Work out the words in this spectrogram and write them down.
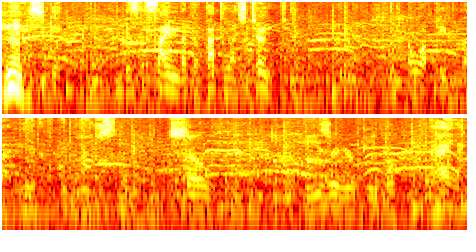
Hmm. Escape is a sign that the battle has turned. Our people are in need of good news. So, these are your people? The island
